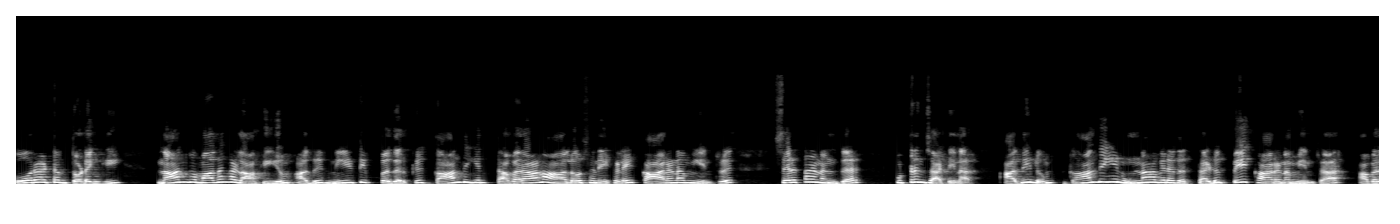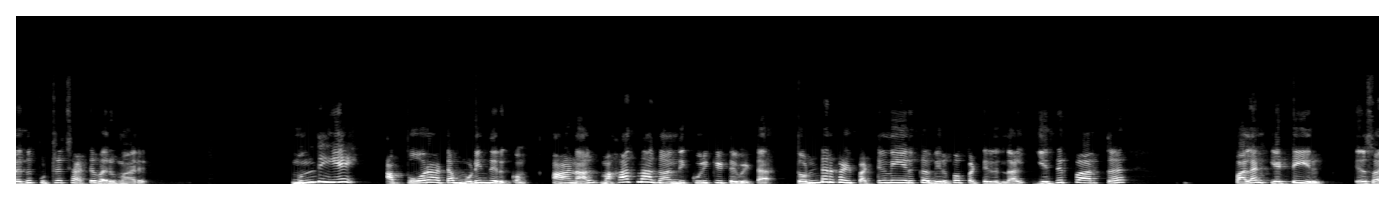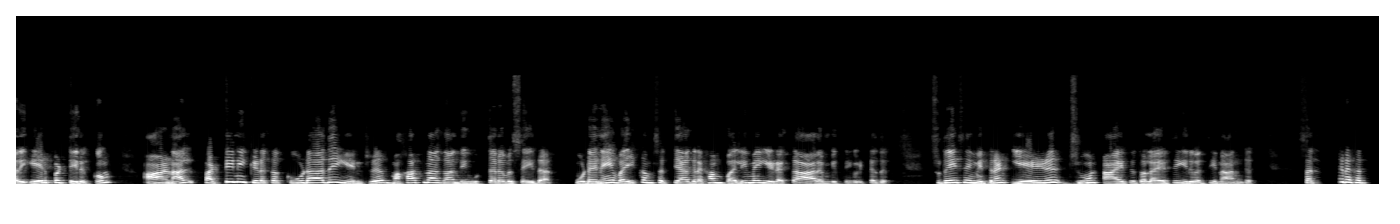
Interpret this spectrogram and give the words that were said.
போராட்டம் தொடங்கி நான்கு மாதங்கள் ஆகியும் அது நீட்டிப்பதற்கு காந்தியின் தவறான ஆலோசனைகளை காரணம் என்று சிரதானந்தர் குற்றஞ்சாட்டினார் அதிலும் காந்தியின் உண்ணாவிரத தடுப்பே காரணம் என்றார் அவரது குற்றச்சாட்டு வருமாறு. முந்தியே அப்போராட்டம் முடிந்திருக்கும். ஆனால் மகாத்மா காந்தி குறுக்கிட்டு விட்டார். தொண்டர்கள் பட்டினி இருக்க விருப்பப்பட்டிருந்தால் எதிர்பார்த்த பலன் எட்டி சாரி ஏற்பட்டிருக்கும். ஆனால் பட்டினி கிடக்க கூடாது என்று மகாத்மா காந்தி உத்தரவு செய்தார். உடனே வைக்கம் சத்தியாகிரகம் வலிமை இழக்க ஆரம்பித்து விட்டது. சுதேசிமித்ரன் ஏழு ஜூன் ஆயிரத்தி தொள்ளாயிரத்தி இருபத்தி நான்கு. சத்தியாகிரகத்தின்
